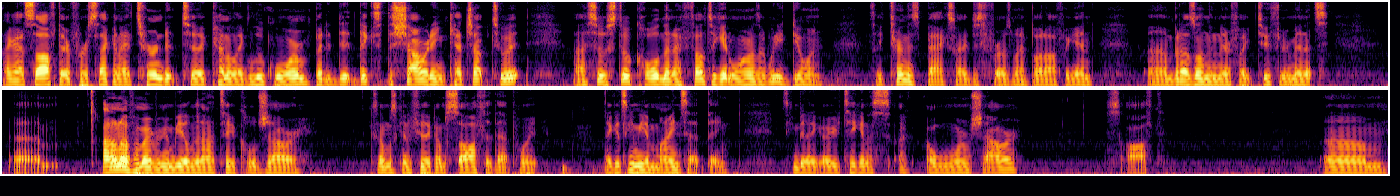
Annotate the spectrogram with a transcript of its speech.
I got soft there for a second. I turned it to kind of like lukewarm, but it did the shower didn't catch up to it, uh, so it was still cold. And then I felt it getting warm. I was like, "What are you doing?" It's like turn this back. So I just froze my butt off again. Um, but I was only in there for like two three minutes. Um, I don't know if I'm ever gonna be able to not take a cold shower because I'm just gonna feel like I'm soft at that point. Like it's gonna be a mindset thing. It's gonna be like, "Oh, you're taking a, a, a warm shower, soft." Um,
